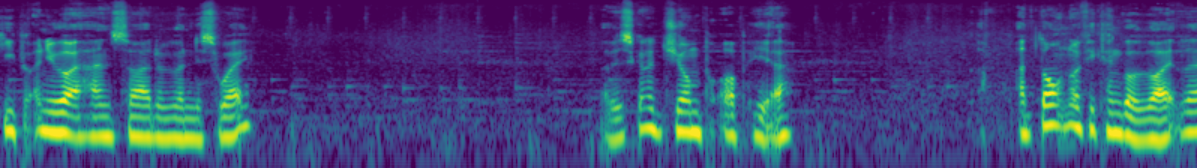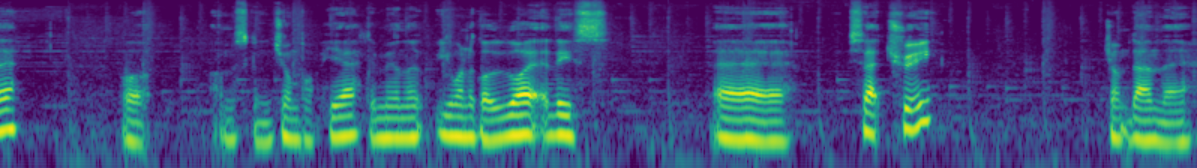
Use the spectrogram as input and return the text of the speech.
Keep it on your right hand side and run this way. I'm just going to jump up here. I don't know if you can go right there, but I'm just going to jump up here. You want to go right at this uh, set tree. Jump down there.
